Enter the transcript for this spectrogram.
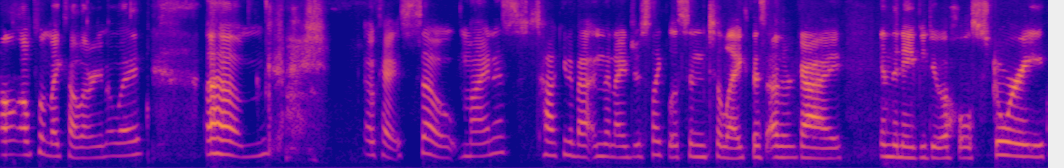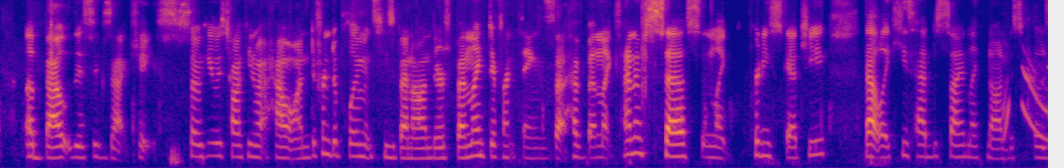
I'll I'll put my coloring away. Um okay, so mine is talking about and then I just like listened to like this other guy in the Navy do a whole story about this exact case. So he was talking about how on different deployments he's been on, there's been like different things that have been like kind of sus and like pretty sketchy that like he's had to sign like non-disclosure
